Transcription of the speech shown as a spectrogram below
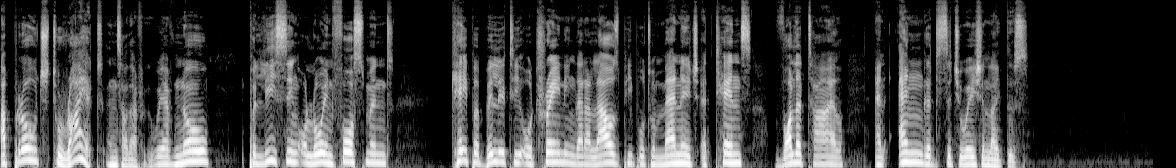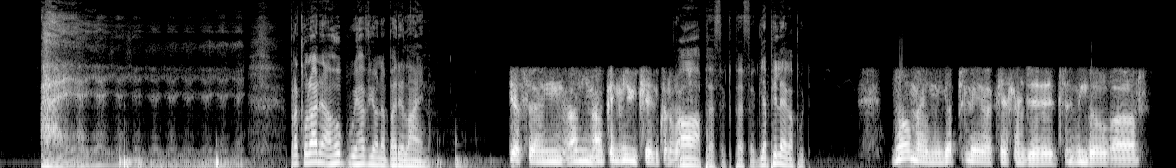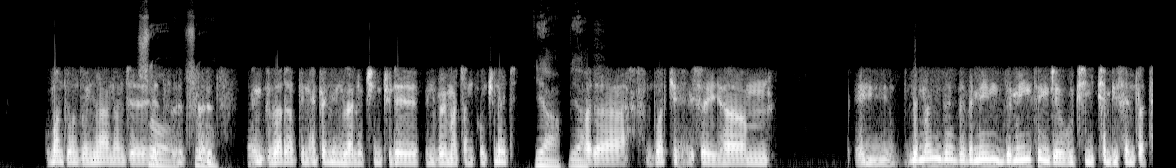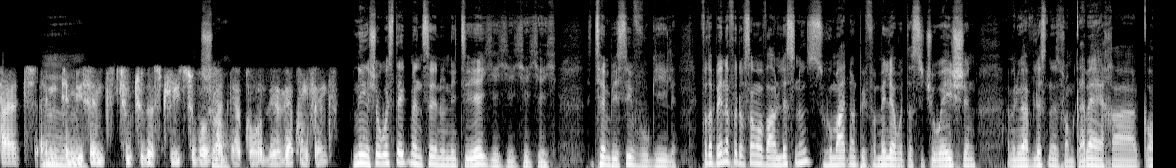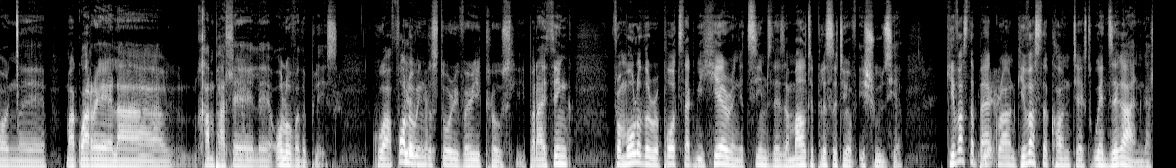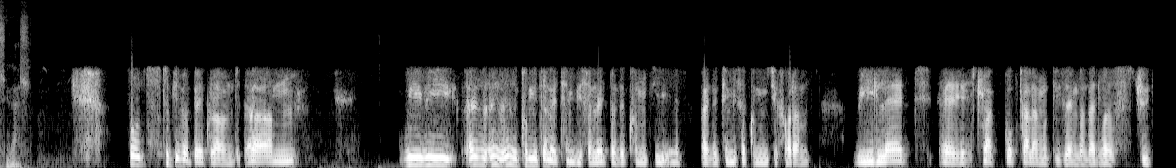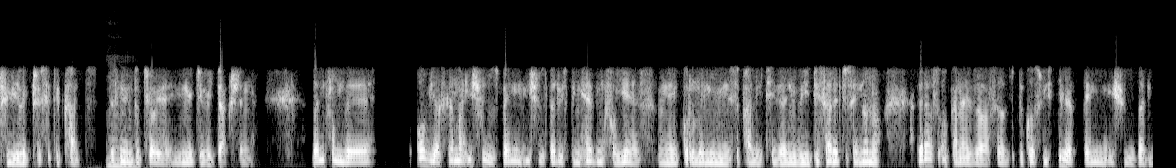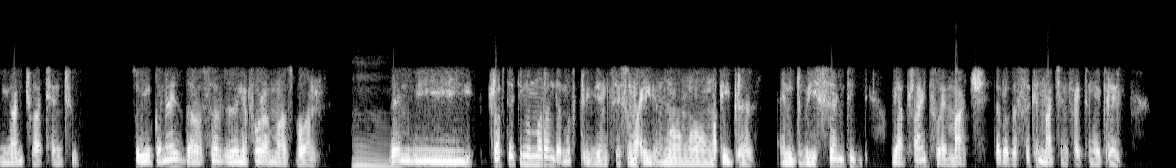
approach to riot in South Africa? We have no policing or law enforcement capability or training that allows people to manage a tense, volatile, and angered situation like this? Prakulani, I hope we have you on a better line. Yes, and um, I can hear you clearly, Konoma. Ah, perfect, perfect. Ngiyaphileka put. No man, ngiyaphileka khehla nje even though uh kumanzonzonyana nje it's it's, sure. it's things that have been happening in Laluchin today have been very much unfortunate Yeah, yeah. but uh what can we say um eh, the main the, the main the main thing nje ukuthi Tembisans are tired and Mm. Tembisans took to the streets to vote Sure. out their their, their concerns nisho kwestatement senu nithi hey hey hey hey hey Thembisa ivukile for the benefit of some of our listeners who might not be familiar with the situation i mean we have listeners from Gqeberha Qonce Makwarela Khamphahlele all over the place who are following the story very closely. But i think from all of the reports that we're hearing it seems there's a multiplicity of issues here. Give us the background give us the context. Kwenzekani kahle kahle? So just to give a background, um, we, we as, as, a committee like Tembisa, led by the committee by the Tembisa Community Forum, we led a strike Kopkala in December that was due to electricity cuts, Mhm. meant to energy reduction. Then from there, obviously, my issues, burning issues that we've been having for years in the Kuruleni municipality. Then we decided to say, no, no, let us organize ourselves because we still have burning issues that we want to attend to. So we organized ourselves and a forum was born. Mm. Then we drafted a memorandum of grievances in April and we sent it, we applied for a march. That was the second march, in fact, in April.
